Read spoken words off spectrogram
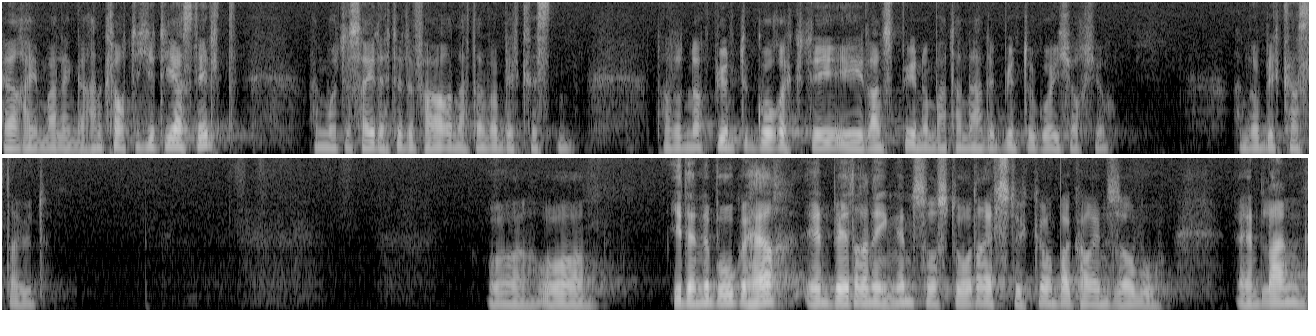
her hjemme lenger. Han klarte ikke tida stilt. Han måtte si dette til faren, at han var blitt kristen. Det hadde nok begynt å gå rykter i landsbyen om at han hadde begynt å gå i kirka. Han var blitt kasta ut. Og, og, I denne boka her, 'En bedre enn ingen', så står det et stykke om Bakarin Zovo. En lang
